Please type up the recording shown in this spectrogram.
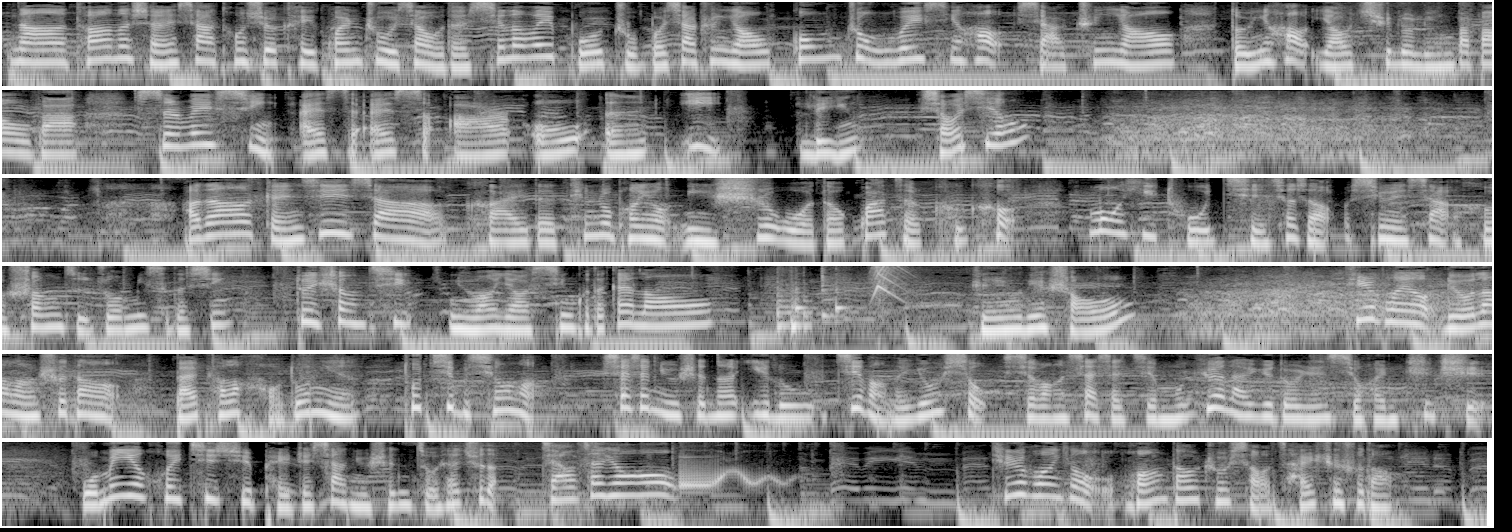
那同样的，想一下同学可以关注一下我的新浪微博主播夏春瑶，公众微信号夏春瑶，抖音号幺七六零八八五八，私人微信 s s r o n e 零小写哦。好的，感谢一下可爱的听众朋友，你是我的瓜子可可、莫意图、浅笑笑、心月下和双子座 miss 的心。对上期女王也要辛苦的盖了哦，人有点少哦。听众朋友流浪浪说道：“白嫖了好多年，都记不清了。夏夏女神呢，一如既往的优秀，希望夏夏节目越来越多人喜欢支持，我们也会继续陪着夏女神走下去的，加油加油！听众朋友黄岛主小财神说道：“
